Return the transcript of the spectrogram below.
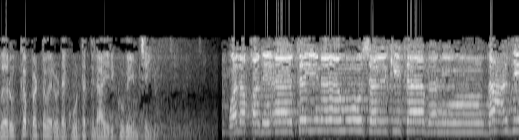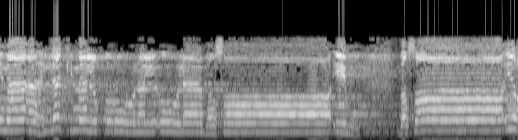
വെറുക്കപ്പെട്ടവരുടെ കൂട്ടത്തിലായിരിക്കുകയും ചെയ്യും ولقد آتينا موسى الكتاب من بعد ما أهلكنا القرون الأولى بصائر بصائر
